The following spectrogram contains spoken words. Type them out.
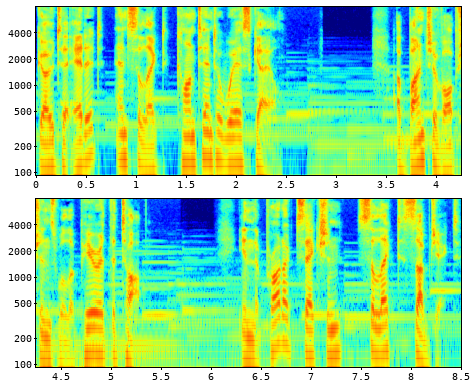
go to Edit and select Content Aware Scale. A bunch of options will appear at the top. In the Protect section, select Subject.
